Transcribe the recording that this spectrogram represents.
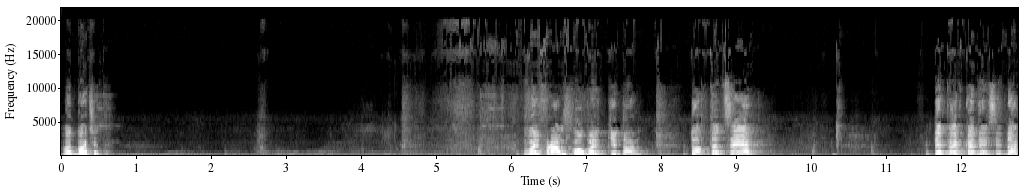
От бачите? Вольфрам, кобальт, титан. Тобто це Т5К10, да?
